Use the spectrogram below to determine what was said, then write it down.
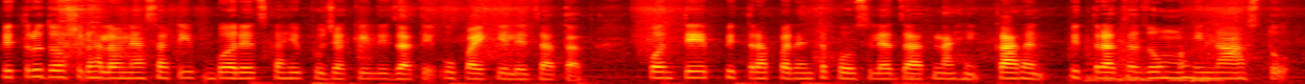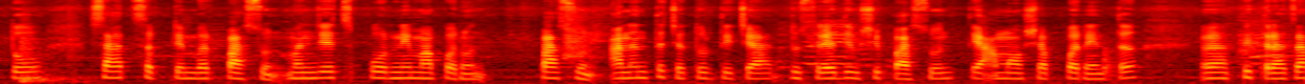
पितृदोष घालवण्यासाठी बरेच काही पूजा केली जाते उपाय केले जातात. पण ते पित्रापर्यंत पोहोचल्या जात नाही. कारण पित्राचा जो महिना असतो तो सात सप्टेंबरपासून म्हणजेच पौर्णिमापर्यंत पासून अनंत चतुर्थीच्या दुसऱ्या दिवशीपासून ते अमावस्यापर्यंत पित्राचा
